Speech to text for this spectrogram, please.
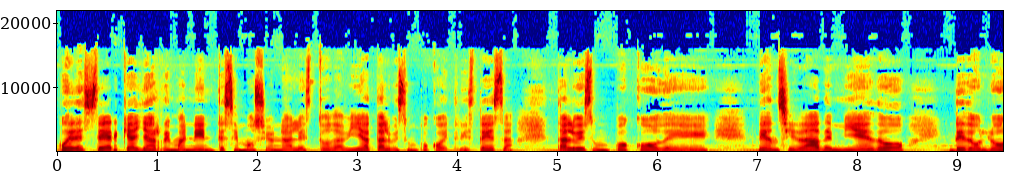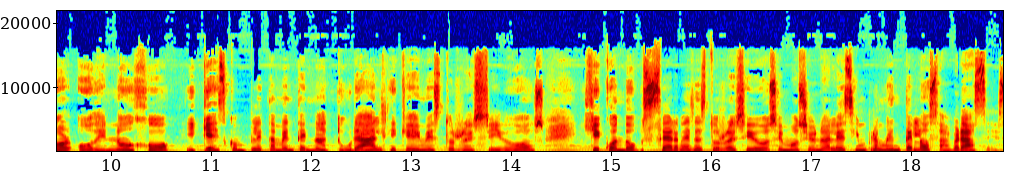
puede ser que haya remanentes emocionales todavía, tal vez un poco de tristeza, tal vez un poco de, de, ansiedad, de miedo, de dolor o de enojo y que es completamente natural que queden estos residuos y que cuando observes estos residuos emocionales simplemente los abraces,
